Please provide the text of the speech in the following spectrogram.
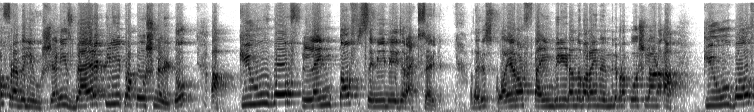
of revolution is directly proportional to ആ cube of length of semi major axis ആയിരിക്കും. അതായത് സ്ക്വയർ ഓഫ് ടൈം പീരീഡ് എന്ന് പറയുന്നത് എന്തിന് പ്രപ്പോർഷണൽ ആണ്? ആ cube of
